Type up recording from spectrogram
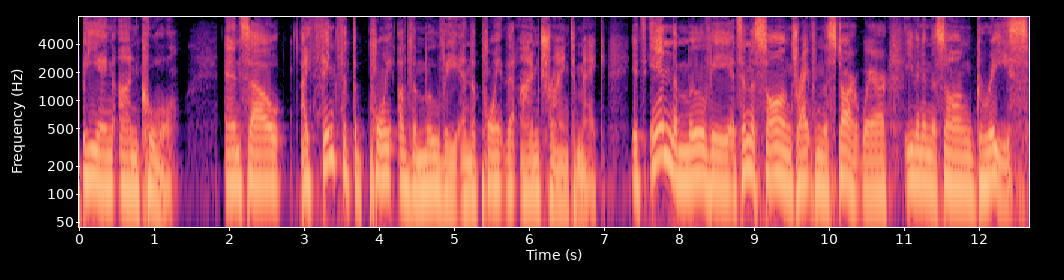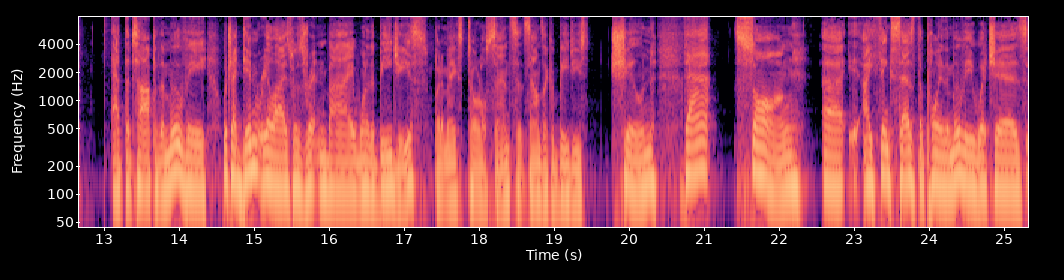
being uncool. And so I think that the point of the movie and the point that I'm trying to make it's in the movie, it's in the songs right from the start, where even in the song Grease, at the top of the movie, which I didn't realize was written by one of the Bee Gees, but it makes total sense. It sounds like a Bee Gees tune. That song, uh, I think, says the point of the movie, which is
